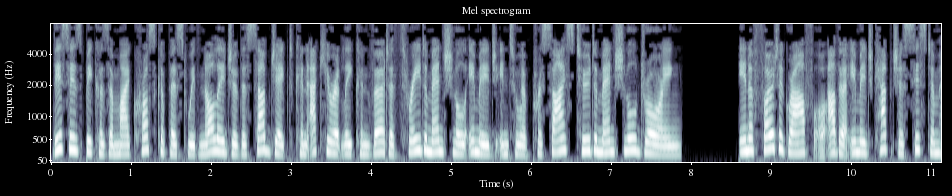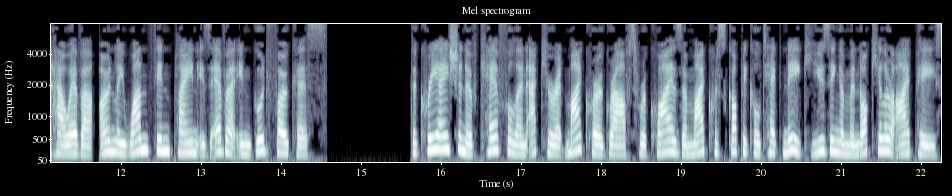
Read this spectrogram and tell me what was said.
This is because a microscopist with knowledge of the subject can accurately convert a three-dimensional image into a precise two-dimensional drawing. In a photograph or other image capture system however, only one thin plane is ever in good focus. The creation of careful and accurate micrographs requires a microscopical technique using a monocular eyepiece.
